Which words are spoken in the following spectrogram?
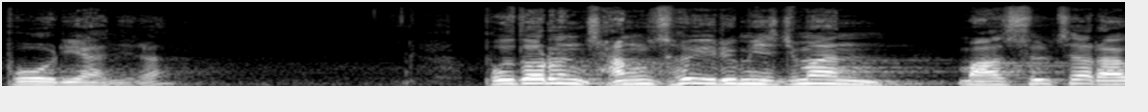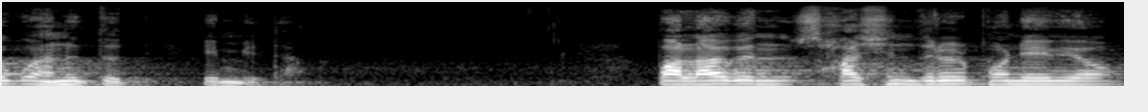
볼이 아니라. 부돌은 장소 이름이지만 마술사라고 하는 뜻입니다. 발락은 사신들을 보내며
